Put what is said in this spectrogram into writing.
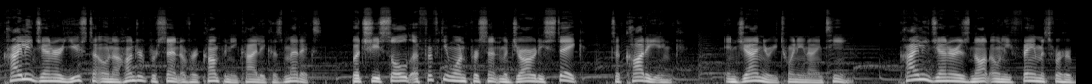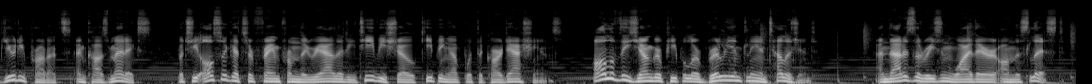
Kylie Jenner used to own 100% of her company Kylie Cosmetics but she sold a 51% majority stake to Coty Inc. in January 2019. Kylie Jenner is not only famous for her beauty products and cosmetics, but she also gets her fame from the reality TV show Keeping Up with the Kardashians. All of these younger people are brilliantly intelligent, and that is the reason why they are on this list.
